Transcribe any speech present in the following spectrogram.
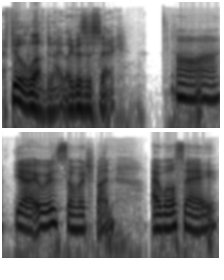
I feel the love tonight. Like this is sick. Aw. Yeah, it was so much fun. I will say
